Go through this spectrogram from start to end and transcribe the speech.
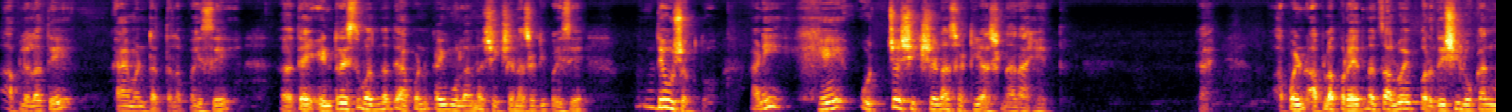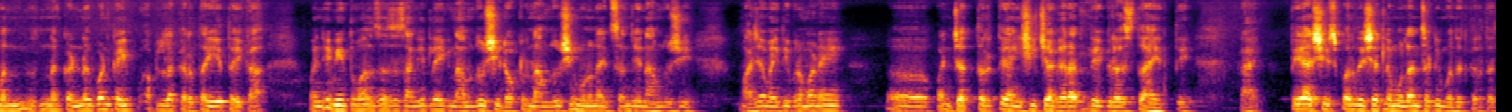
आपल्याला ते काय म्हणतात त्याला पैसे त्या इंटरेस्टमधनं ते आपण काही मुलांना शिक्षणासाठी पैसे देऊ शकतो. आणि हे उच्च शिक्षणासाठी असणार आहेत. काय? आपण आपला प्रयत्न चालू आहे. परदेशी लोकांमधनं पण काही आपल्याला करता येतं आहे का? म्हणजे मी तुम्हाला जसं सांगितलं एक नामजोशी डॉक्टर नामजोशी म्हणून आहेत संजय नामजोशी. माझ्या माहितीप्रमाणे पंच्याहत्तर ते ऐंशीच्या घरातले ग्रस्त आहेत ते. काय? ते अशीच परदेशातल्या मुलांसाठी मदत करतात.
